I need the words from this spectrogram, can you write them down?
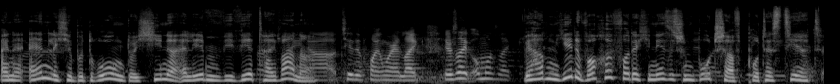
eine ähnliche Bedrohung durch China erleben wie wir Taiwaner. Wir haben jede Woche vor der chinesischen Botschaft protestiert.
